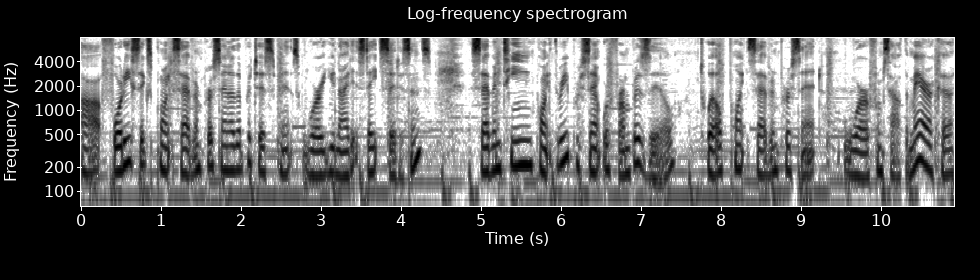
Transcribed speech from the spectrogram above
Uh, 46.7% of the participants were United States citizens, 17.3% were from Brazil. 12.7% were from South America,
